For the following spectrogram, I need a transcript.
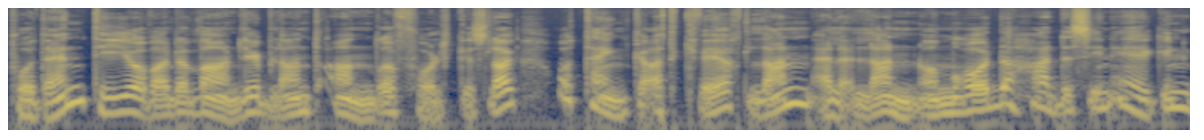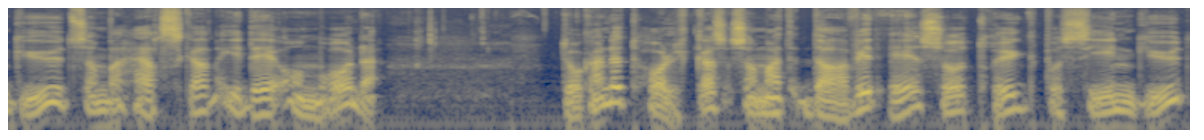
På den tida var det vanlig blant andre folkeslag å tenke at hvert land eller landområde hadde sin egen gud som var hersker i det området. Da kan det tolkes som at David er så trygg på sin Gud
